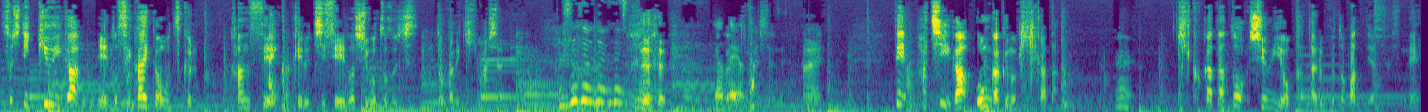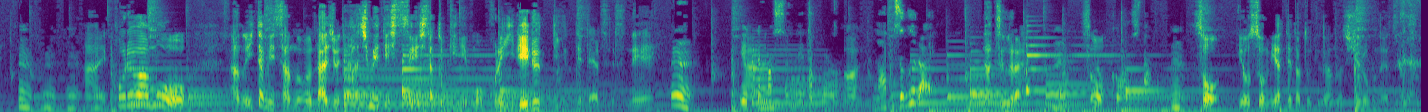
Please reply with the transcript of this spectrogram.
そして9位が、えーと、世界観を作る。感性かける知性の仕事術とかで聞きましたね。うん。ねうん読んだ読んだ。はい。で、8位が音楽の聴き方。うん。聞く方と趣味を語る言葉ってやつですね。うんうんうん。はい。これはもう、あの、伊丹さんのラジオに初めて出演した時にもうこれ入れるって言ってたやつですね。うん。言ってましたね。だから、は夏ぐらい？夏ぐらい。うん。そう。うん。そう。様子を見合ってた時のあの収録のやつですね。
